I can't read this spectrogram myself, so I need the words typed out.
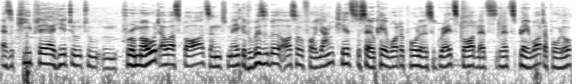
as a key player here to to um, promote our sports and make it visible also for young kids to say okay water polo is a great sport. Let's let's play water polo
